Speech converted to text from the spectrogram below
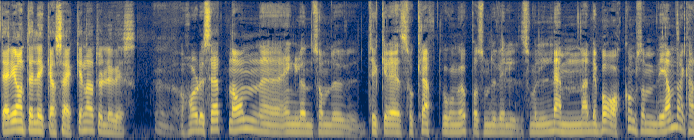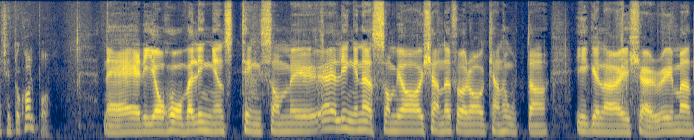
Där är jag inte lika säker naturligtvis. Har du sett någon eh, Englund som du tycker är så kraftigt på gång upp och som du vill, som vill lämna det bakom som vi andra kanske inte har koll på? Nej, jag har väl ingenting som, eller ingen häst som jag känner för och kan hota Eagle Eye Cherry. Men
